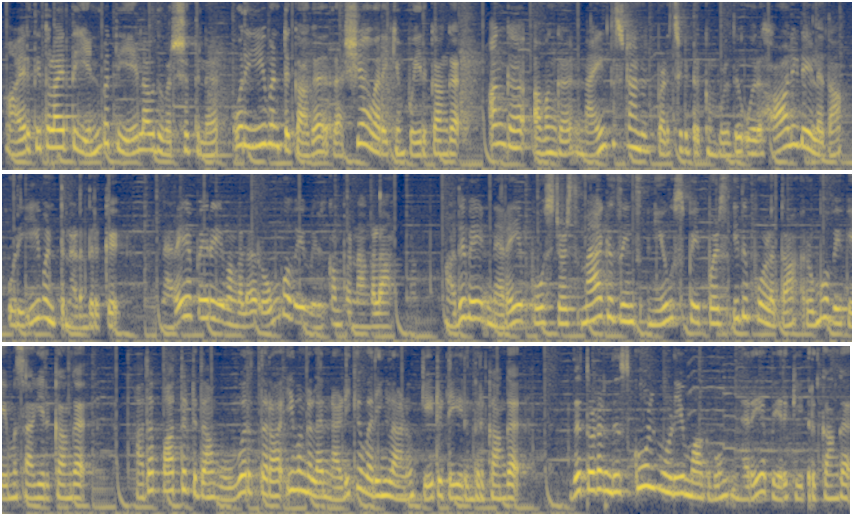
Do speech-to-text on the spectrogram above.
ஆயிரத்தி தொள்ளாயிரத்தி எண்பத்தி ஏழாவது வருஷத்தில் ஒரு ஈவெண்ட்டுக்காக ரஷ்யா வரைக்கும் போயிருக்காங்க. அங்கே அவங்க நைன்த் ஸ்டாண்டர்ட் படிச்சுக்கிட்டு இருக்கும் பொழுது ஒரு ஹாலிடேல தான் ஒரு ஈவெண்ட் நடந்திருக்கு. நிறைய பேர் இவங்களை ரொம்பவே வெல்கம் பண்ணாங்களாம். அதுவே நிறைய போஸ்டர்ஸ் மேகசின்ஸ் நியூஸ் பேப்பர்ஸ் இது போல தான் ரொம்பவே ஃபேமஸ் ஆகியிருக்காங்க. அதை பார்த்துட்டு தான் ஒவ்வொருத்தராக இவங்களை நடிக்க வரீங்களான்னு கேட்டுகிட்டே இருந்திருக்காங்க. இதை தொடர்ந்து ஸ்கூல் மூலியமாகவும் நிறைய பேர் கேட்டிருக்காங்க.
